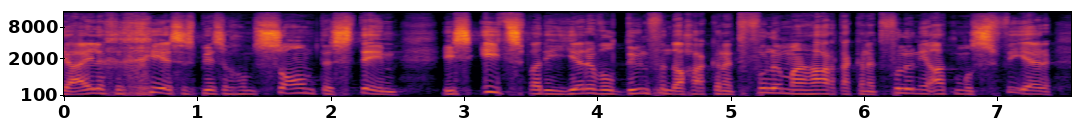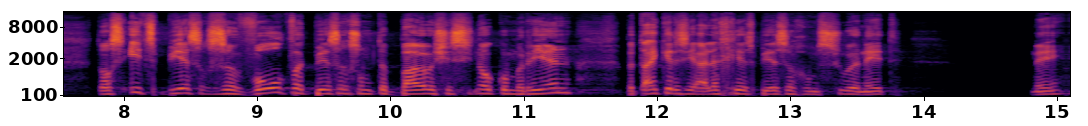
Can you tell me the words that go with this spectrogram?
Die Heilige Gees is besig om saam te stem. Hier's iets wat die Here wil doen vandag. Ek kan dit voel in my hart. Ek kan dit voel in die atmosfeer. Daar's iets besig, so 'n wolk wat besig is om te bou. As jy sien hoe kom reën, partykeer is die Heilige Gees besig om so net nê? Nee?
